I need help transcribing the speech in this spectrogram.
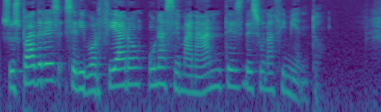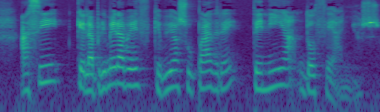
Sus padres se divorciaron una semana antes de su nacimiento. Así que la primera vez que vio a su padre tenía doce años.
